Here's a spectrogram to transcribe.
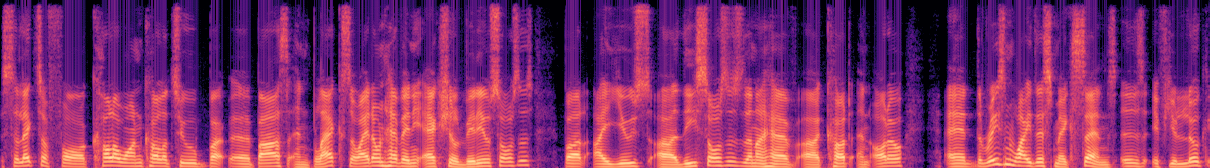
selector for color 1, color 2 bar, uh, bars and black. So I don't have any actual video sources, but I use uh, these sources. Then I have uh, cut and auto. And the reason why this makes sense is if you look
